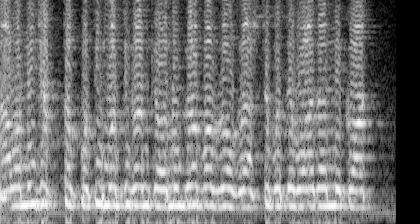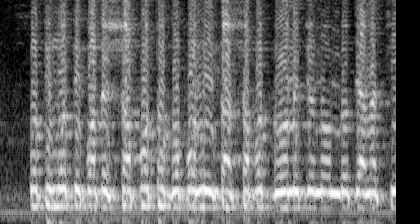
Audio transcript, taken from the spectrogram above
নবনিযুক্ত প্রতিমন্ত্রীগণকে অনুগ্রহপূর্বক রাষ্ট্রপতি মহোদয়ের নিকট প্রতিমন্ত্রী পদের শপথ ও গোপনীয়তার শপথ গ্রহণের জন্য অনুরোধ জানাচ্ছি।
